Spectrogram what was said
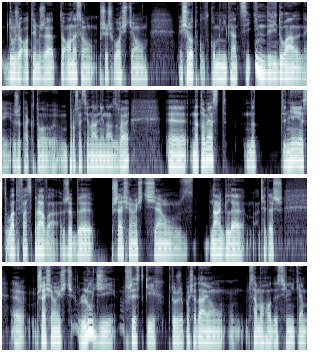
dużo o tym, że to one są przyszłością środków komunikacji indywidualnej, że tak to profesjonalnie nazwę. E, natomiast no, to nie jest łatwa sprawa, żeby przesiąść się nagle, czy też e, przesiąść ludzi, wszystkich, którzy posiadają samochody z silnikiem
